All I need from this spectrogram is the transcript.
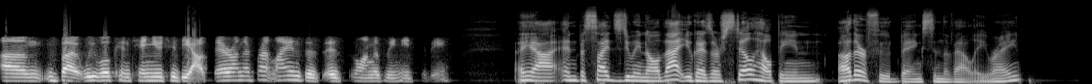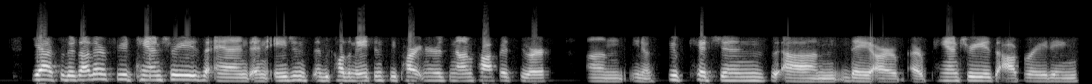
Um, but we will continue to be out there on the front lines as, as long as we need to be. Yeah, and besides doing all that, you guys are still helping other food banks in the valley, right? Yeah, so there's other food pantries and and agents, and we call them agency partners, nonprofits who are, um, you know, soup kitchens. Um, they are are pantries operating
